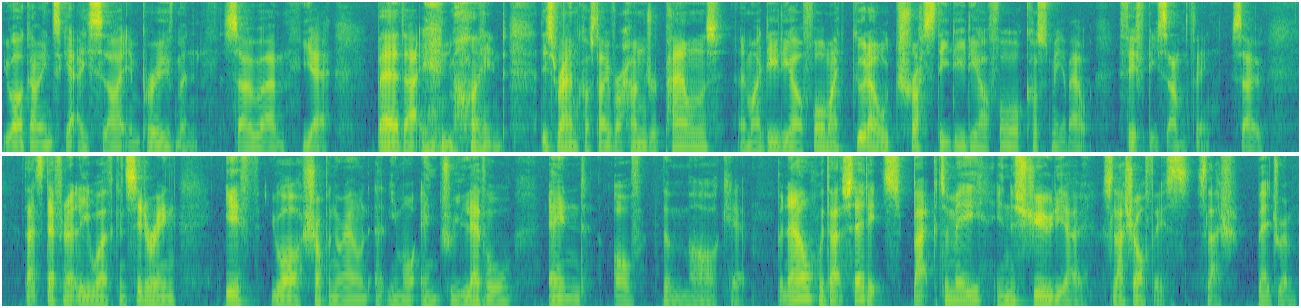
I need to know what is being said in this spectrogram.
you are going to get a slight improvement. So, um, yeah, bear that in mind. This RAM cost over £100, and my DDR4, my good old trusty DDR4, cost me about 50 something. So, that's definitely worth considering if you are shopping around at the more entry level end of the market. But now, with that said, it's back to me in the studio slash office slash bedroom.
